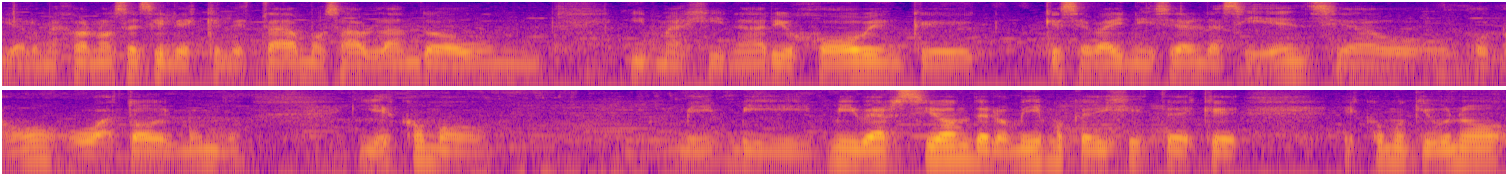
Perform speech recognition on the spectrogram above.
Y a lo mejor no sé si es que le estábamos hablando a un imaginario joven que, se va a iniciar en la ciencia o, no, o a todo el mundo. Y es como mi, mi, mi versión de lo mismo que dijiste, es que es como que uno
